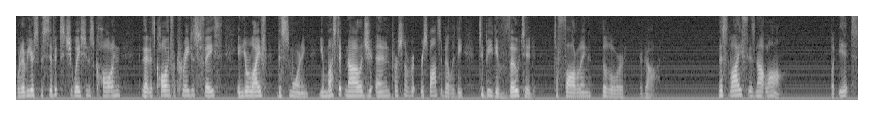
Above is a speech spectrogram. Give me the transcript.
whatever your specific situation is calling, that is calling for courageous faith in your life this morning, you must acknowledge your own personal responsibility to be devoted to following the Lord your God. This life is not long, but it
